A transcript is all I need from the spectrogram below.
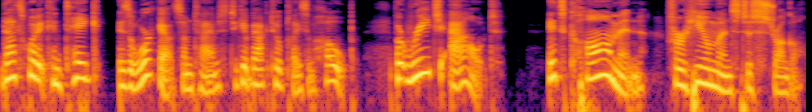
That's what it can take as a workout sometimes to get back to a place of hope. But reach out. It's common for humans to struggle.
